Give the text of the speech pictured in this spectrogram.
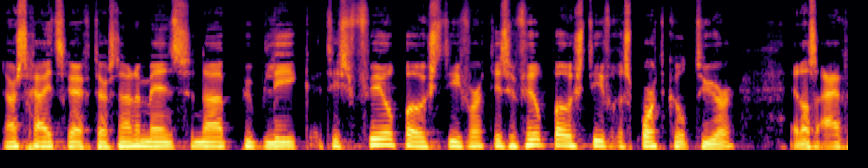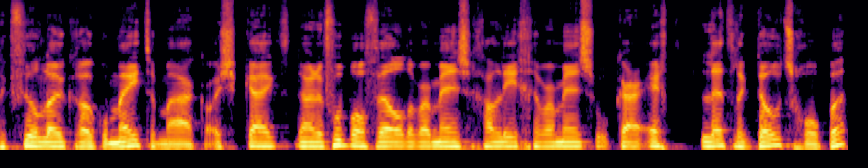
naar scheidsrechters, naar de mensen, naar het publiek. Het is veel positiever. Het is een veel positievere sportcultuur. En dat is eigenlijk veel leuker ook om mee te maken. Als je kijkt naar de voetbalvelden waar mensen gaan liggen, waar mensen elkaar echt letterlijk doodschoppen,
